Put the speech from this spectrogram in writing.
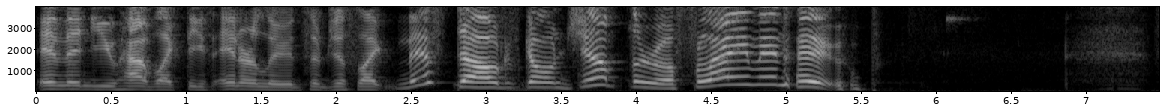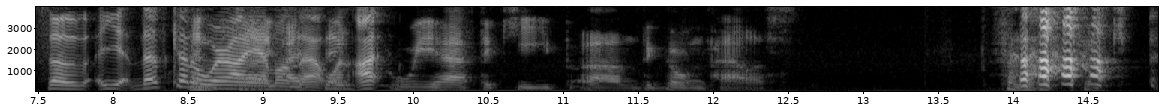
And then you have like these interludes of just like, this dog's gonna jump through a flaming hoop. So, yeah, that's kind of where I am on that one. I we have to keep um, the Golden Palace. For next week.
